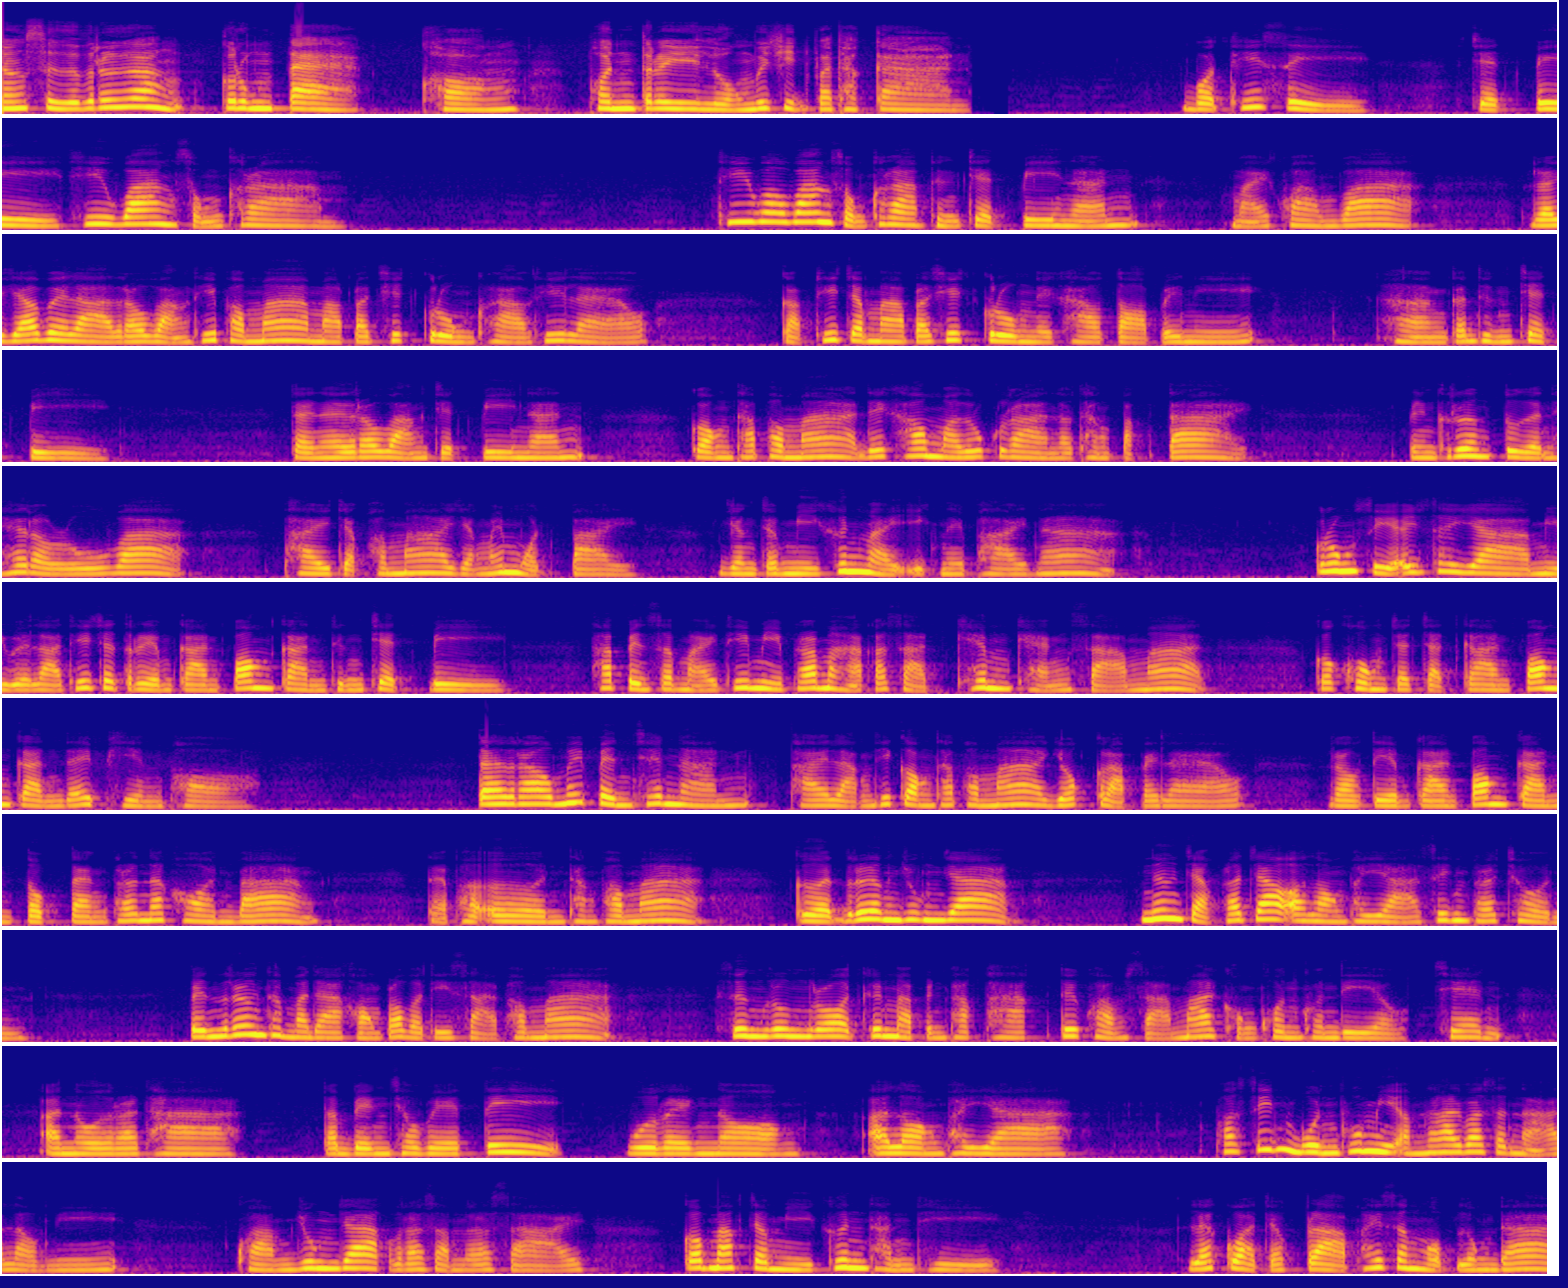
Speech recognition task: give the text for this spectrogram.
หนังสือเรื่องกรุงแตกของพลตรีหลวงวิจิตรวัฒการ บทที่สี่เจ็ดปีที่ว่างสงคราม ที่ว่าว่างสงครามถึงเจ็ดปีนั้น หมายความว่า ระยะเวลาระหว่างที่พม่ามาประชิดกรุงคราวที่แล้ว กับที่จะมาประชิดกรุงในคราวต่อไปนี้ ห่างกันถึงเจ็ดปี แต่ในระหว่างเจ็ดปีนั้น กองทัพพม่าได้เข้ามาลุกรานเราทางปักใต้ เป็นเครื่องเตือนให้เรารู้ว่า ภัยจากพม่ายังไม่หมดไป ยังจะมีขึ้นใหม่อีกในภายหน้า กรุงศรีอยุธยามีเวลาที่จะเตรียมการป้องกันถึงเจ็ดปี ถ้าเป็นสมัยที่มีพระมหากษัตริย์เข้มแข็งสามารถ ก็คงจะจัดการป้องกันได้เพียงพอ แต่เราไม่เป็นเช่นนั้น ภายหลังที่กองทัพพม่ายกกลับไปแล้ว เราเตรียมการป้องกันตกแต่งพระนครบ้าง แต่เผอิญทางพม่าเกิดเรื่องยุ่งยาก เนื่องจากพระเจ้าอลองพยาสิ้นพระชน เป็นเรื่องธรรมดาของประวัติศาสตร์พม่า ซึ่งรุ่งโรจน์ขึ้นมาเป็นพักๆ ด้วยความสามารถของคนคนเดียว เช่น อโนราธา ตะเบงชเวตี้วูเรงนอง อลองพยาพอสิ้นบุญผู้มีอำนาจวาสนาเหล่านี้ ความยุ่งยากระสำระสาย ก็มักจะมีขึ้นทันที และกว่าจะปราบให้สงบลงได้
